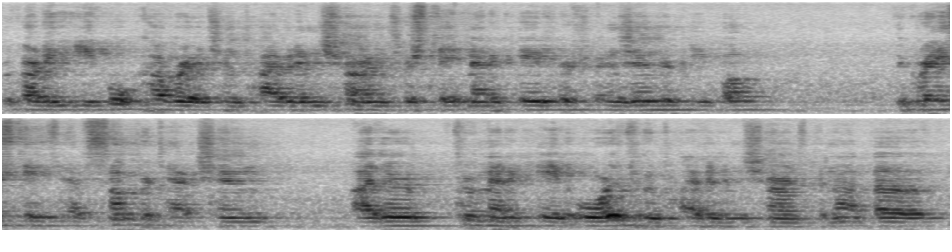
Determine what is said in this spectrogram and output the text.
regarding equal coverage in private insurance or state Medicaid for transgender people. The gray states have some protection, either through Medicaid or through private insurance, but not both.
